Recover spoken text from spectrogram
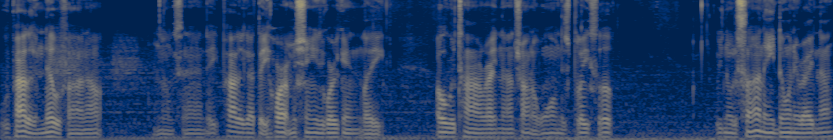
we probably never find out. You know what I'm saying? They probably got their HAARP machines working like overtime right now, trying to warm this place up. We know the sun ain't doing it right now.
